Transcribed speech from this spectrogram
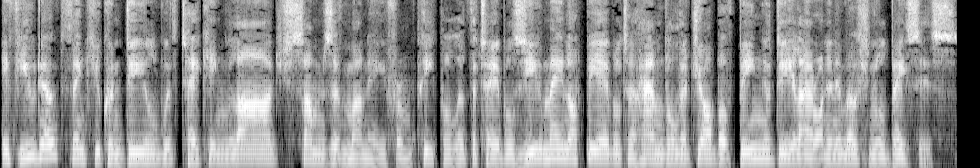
If you don't think you can deal with taking large sums of money from people at the tables you may not be able to handle the job of being a dealer on an emotional basis.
